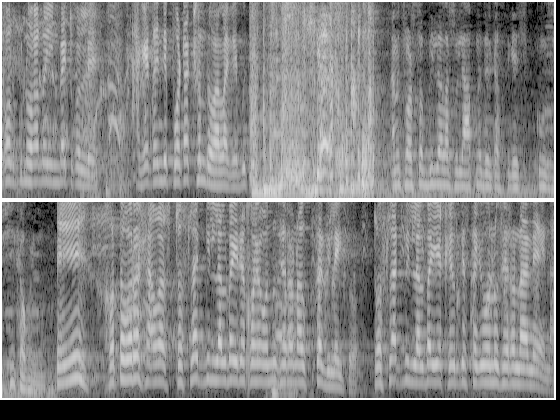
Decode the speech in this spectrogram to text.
এখন কোনো কারণে ইনভাইট করলে আগে তাই প্রোটেকশন দেওয়া লাগে বুঝছেন আমি থ্রটস অফ বিল্লাল আসলে আপনাদের কাছ থেকে কোনো কিছু শিখা হয়নি। কত বড় সাহস। টসলাট বিল্লাল ভাইরে কয় অনুপ্রেরণা উৎসা দিলাই তো। টসলাট বিল্লাল ভাইয়ে খেউর কাছ থেকে অনুপ্রেরণা নেয় না।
